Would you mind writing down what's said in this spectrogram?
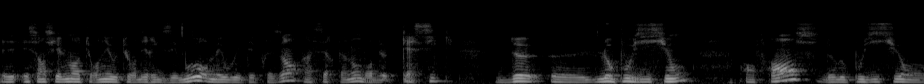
essentiellement tournée autour d'Éric Zemmour, mais où étaient présents un certain nombre de classiques de euh, l'opposition en France, de l'opposition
